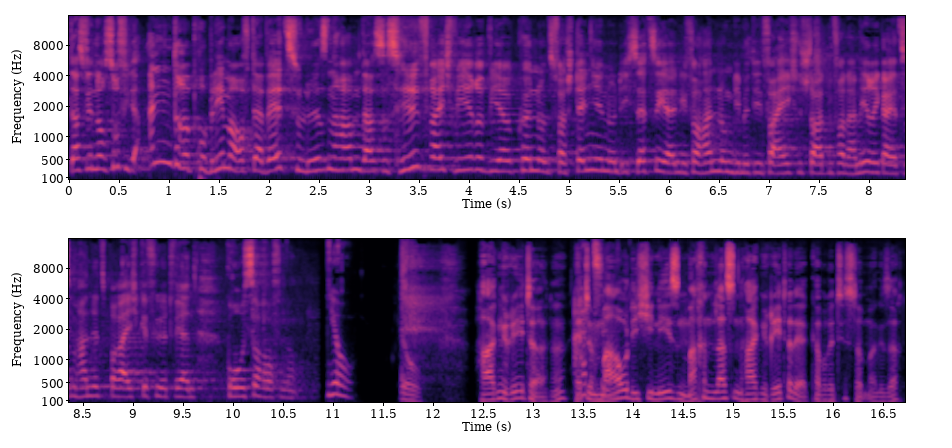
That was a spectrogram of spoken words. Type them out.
dass wir noch so viele andere Probleme auf der Welt zu lösen haben, dass es hilfreich wäre, wir können uns verständigen und ich setze ja in die Verhandlungen, die mit den Vereinigten Staaten von Amerika jetzt im Handelsbereich geführt werden, große Hoffnung. Jo. Jo. Hagen Räther, ne? Hätte Mao die Chinesen machen lassen, Hagen Räther, der Kabarettist hat mal gesagt,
